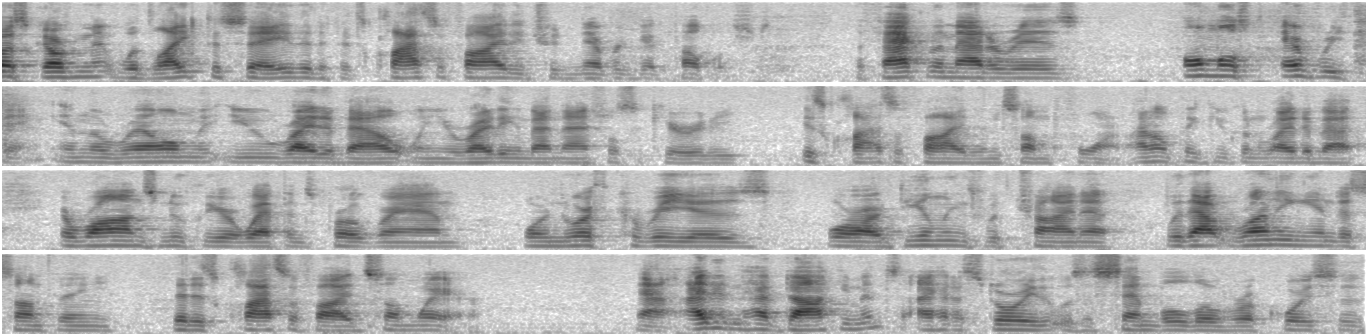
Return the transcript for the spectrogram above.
US government would like to say that if it's classified, it should never get published. The fact of the matter is, almost everything in the realm that you write about when you're writing about national security is classified in some form. I don't think you can write about Iran's nuclear weapons program or North Korea's or our dealings with China without running into something that is classified somewhere. Now, I didn't have documents. I had a story that was assembled over a course of,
